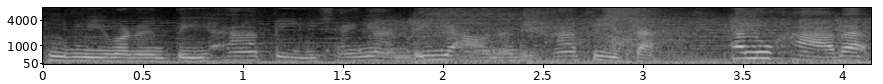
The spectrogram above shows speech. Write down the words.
คือมีวารันตี 5 ปี ใช้งานได้ยาวนะถึง 5 ปีแต่ถ้าลูกค้าแบบ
